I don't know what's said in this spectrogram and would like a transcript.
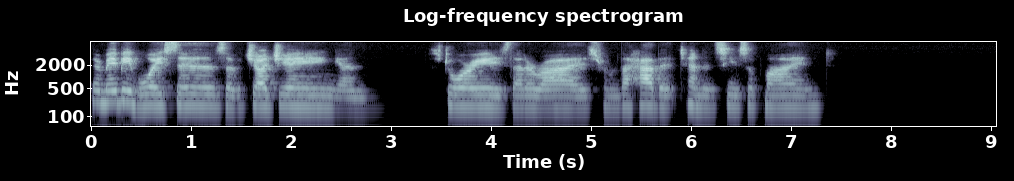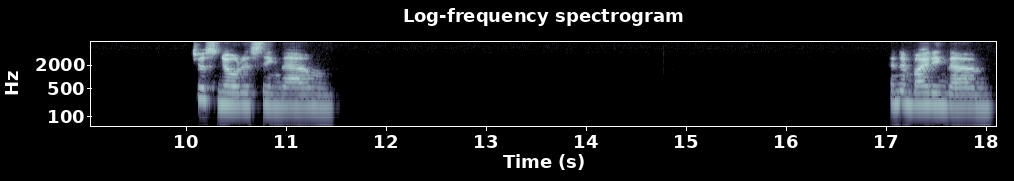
There may be voices of judging and stories that arise from the habit tendencies of mind. Just noticing them. And inviting them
